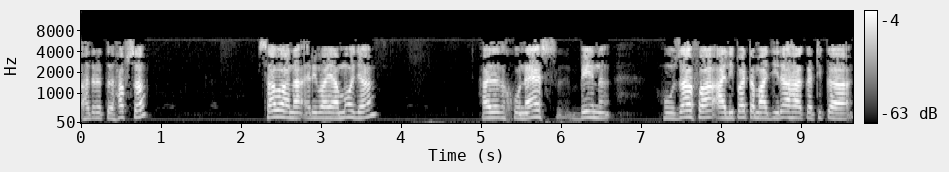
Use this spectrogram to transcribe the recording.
hadrat hafsa. Sawa na riwaya moja hadrat khunas bin huzafa alipata majiraha katika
